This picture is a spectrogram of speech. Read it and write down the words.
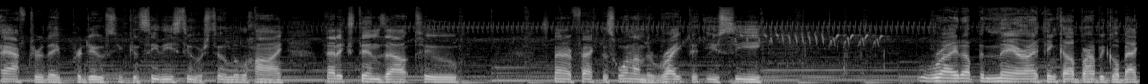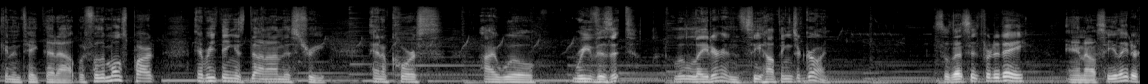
after they produce. You can see these two are still a little high. That extends out to, as a matter of fact, this one on the right that you see right up in there, I think I'll probably go back in and take that out. But for the most part, everything is done on this tree. And of course, I will revisit a little later and see how things are growing. So that's it for today, and I'll see you later.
